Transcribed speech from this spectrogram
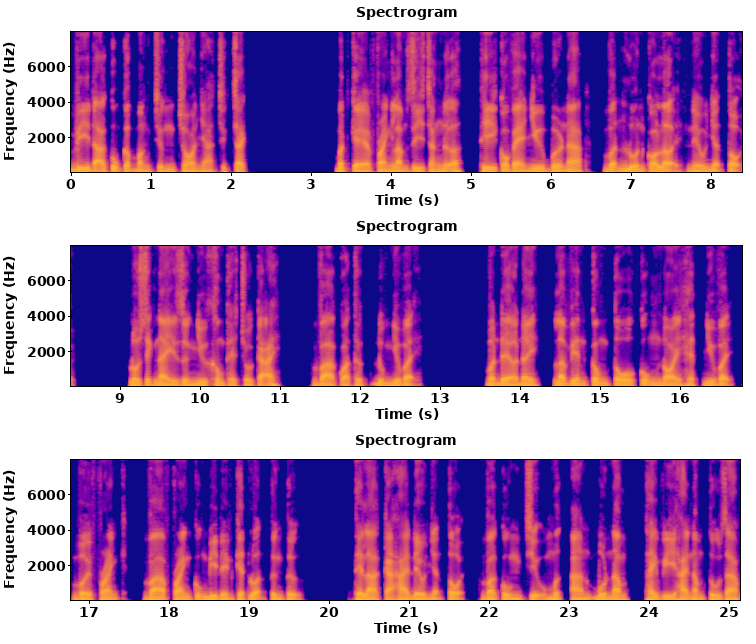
vì đã cung cấp bằng chứng cho nhà chức trách. Bất kể Frank làm gì chăng nữa, thì có vẻ như Bernard vẫn luôn có lợi nếu nhận tội. Logic này dường như không thể chối cãi, và quả thực đúng như vậy. Vấn đề ở đây là viên công tố cũng nói hệt như vậy với Frank, và Frank cũng đi đến kết luận tương tự. Thế là cả hai đều nhận tội và cùng chịu mức án 4 năm thay vì 2 năm tù giam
